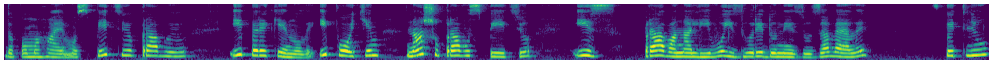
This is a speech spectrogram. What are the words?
допомагаємо спицею правою і перекинули. І потім нашу праву спицю із права наліво, і згори донизу завели в петлю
